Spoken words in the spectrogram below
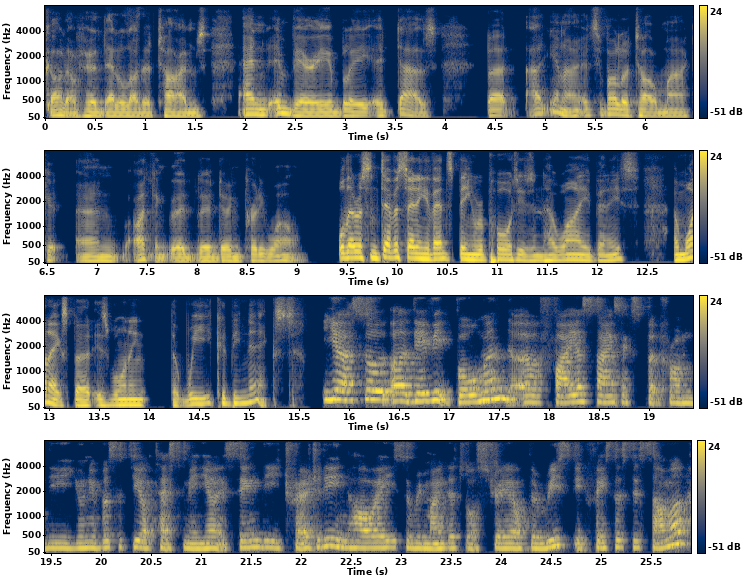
God, I've heard that a lot of times, and invariably it does. But uh, you know, it's a volatile market, and I think they're they're doing pretty well. Well, there are some devastating events being reported in Hawaii, Benny's, and one expert is warning that we could be next. Yeah, so uh, David Bowman, a fire science expert from the University of Tasmania, is saying the tragedy in Hawaii is a reminder to Australia of the risk it faces this summer.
